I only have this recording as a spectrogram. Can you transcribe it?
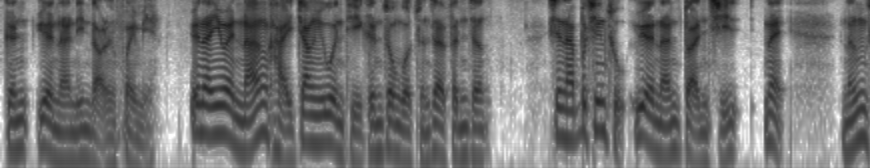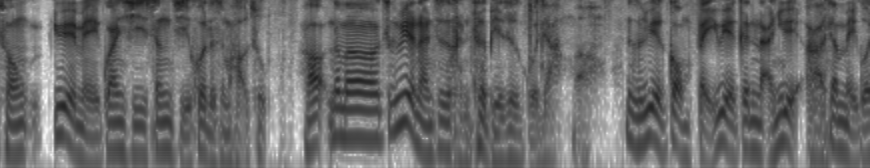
跟越南领导人会面。越南因为南海疆域问题跟中国存在纷争，现在还不清楚越南短期内能从越美关系升级获得什么好处。好，那么这个越南这是很特别这个国家啊，那个越共北越跟南越啊，像美国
